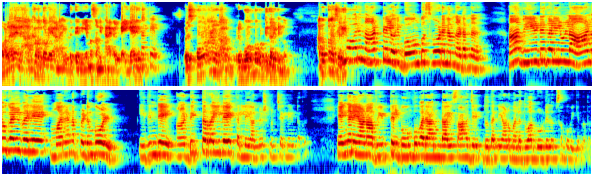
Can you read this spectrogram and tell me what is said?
വളരെ ലാഘവത്തോടെയാണ് ഇവിടുത്തെ നിയമ സംവിധാനങ്ങൾ കൈകാര്യം ചെയ്യുന്നത്. ഒരു സ്ഫോടനം ഉണ്ടാകും ഒരു ബോംബ് പൊട്ടിത്തെറിക്കുന്നു അതത്ര ചെറിയ ഒരു നാട്ടിൽ ഒരു ബോംബ് സ്ഫോടനം നടന്ന് ആ വീടുകളിലുള്ള ആളുകൾ വരെ മരണപ്പെടുമ്പോൾ ഇതിന്റെ അടിത്തറയിലേക്കല്ലേ അന്വേഷണം ചെല്ലേണ്ടത്? എങ്ങനെയാണ് ആ വീട്ടിൽ ബോംബ് വരാനുണ്ടായ സാഹചര്യം? ഇത് തന്നെയാണ് മലദ്വാർ ഗോഡിലും സംഭവിക്കുന്നത്.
